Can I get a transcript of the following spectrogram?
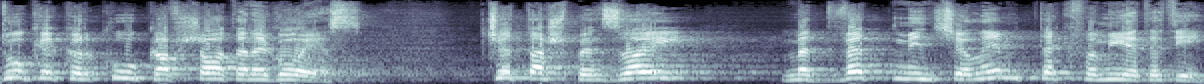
duke kërku kafshatën e gojës, që ta shpenzojë me të vetmin qëllim tek fëmijët e tij.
